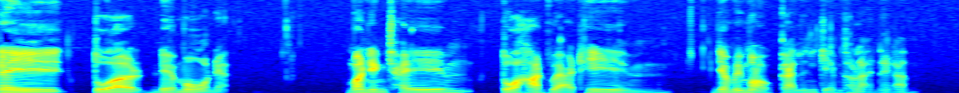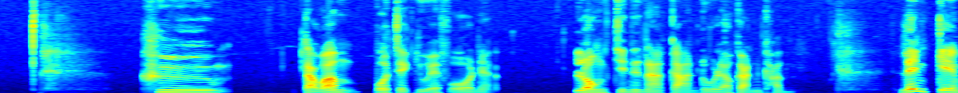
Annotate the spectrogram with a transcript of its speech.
ในตัว demo เนี่ย มันยังใช้ตัวฮาร์ดแวร์ที่ยังไม่เหมาะกับการเล่นเกมเท่าไหร่นะครับ คือแต่ว่าโปรเจกต์ UFO เนี่ย ลองจินตนาการดูแล้วกันครับ เล่นเกม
